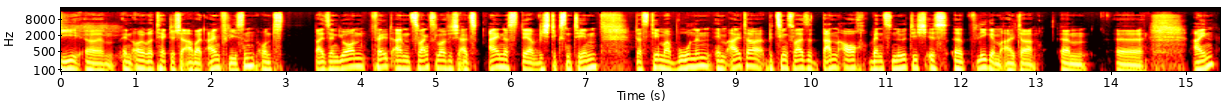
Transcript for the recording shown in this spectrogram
die ähm, in eure tägliche Arbeit einfließen. Und bei Senioren fällt einem zwangsläufig als eines der wichtigsten Themen das Thema Wohnen im Alter, beziehungsweise dann auch, wenn es nötig ist, äh, Pflege im Alter ähm, äh, ein.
